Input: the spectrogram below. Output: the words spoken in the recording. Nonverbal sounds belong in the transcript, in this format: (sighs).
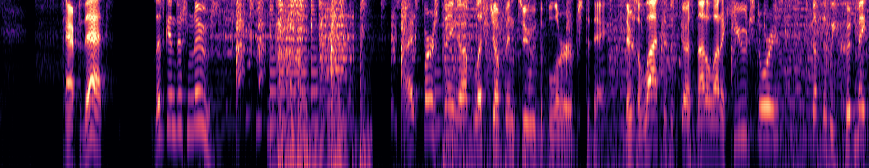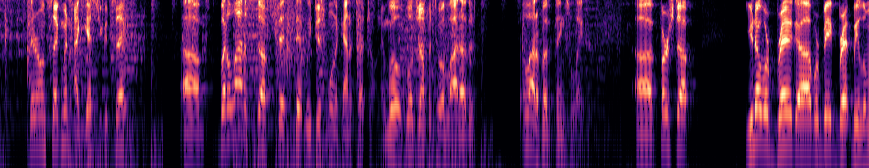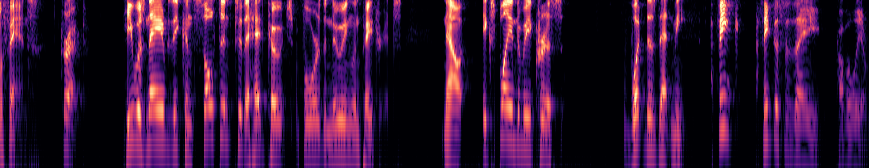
After that, let's get into some news. All right, first thing up, let's jump into the blurbs today. There's a lot to discuss, not a lot of huge stories, stuff that we could make their own segment, I guess you could say. Uh, but a lot of stuff that, that we just want to kind of touch on, and we'll we'll jump into a lot other a lot of other things later. Uh, first up, you know we're big uh, we're big Brett Bielema fans. Correct. He was named the consultant to the head coach for the New England Patriots. Now, explain to me, Chris, what does that mean? I think I think this is a probably a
